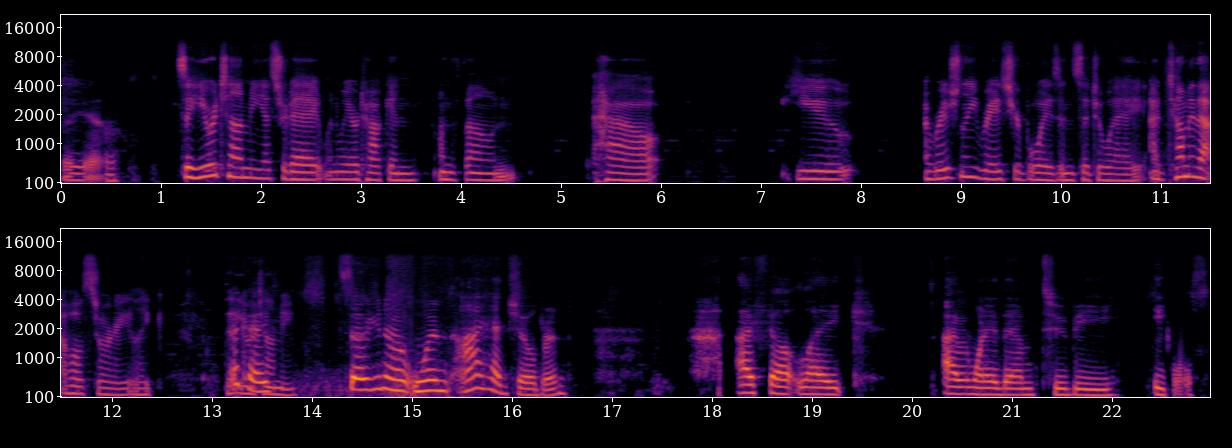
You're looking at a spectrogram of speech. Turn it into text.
so yeah So you were telling me yesterday when we were talking on the phone how you originally raised your boys in such a way. Uh, tell me that whole story, like that you were telling me. So, you know, when I had children, I felt like I wanted them to be equals,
